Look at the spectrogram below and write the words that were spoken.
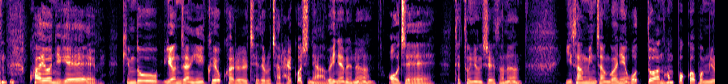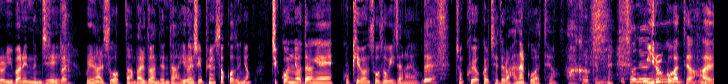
과연 이게 김도 위원장이 그 역할을 제대로 잘 할 것이냐? 왜냐면은 어제 대통령실에서는 이상민 장관이 어떠한 헌법과 법률을 위반했는지 네. 우리는 알 수가 없다. 말도 안 된다. 이런 네. 식의 표현 썼거든요. 집권 여당의 국회의원 소속이잖아요. 네. 전그 역할 제대로 안 할 것 같아요. 아 그렇겠네. 네. 저는 이럴 것 같아요. 음. 아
